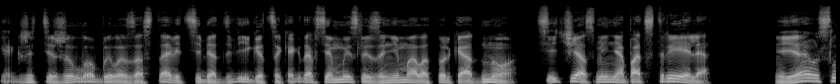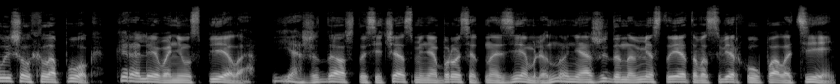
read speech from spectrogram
Как же тяжело было заставить себя двигаться, когда все мысли занимало только одно. Сейчас меня подстрелят. Я услышал хлопок. Королева не успела. Я ожидал, что сейчас меня бросят на землю, но неожиданно вместо этого сверху упала тень.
